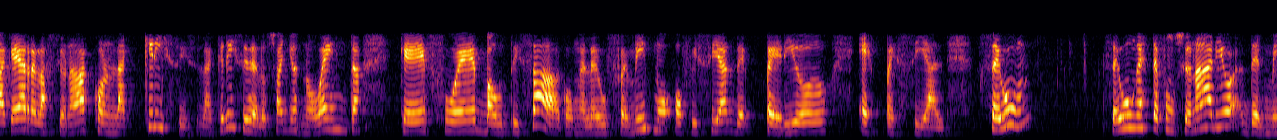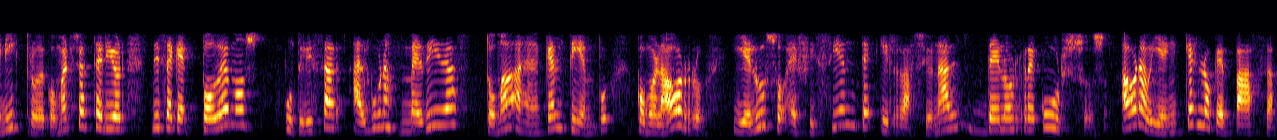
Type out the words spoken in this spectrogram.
aquellas relacionadas con la crisis, la crisis de los años 90, que fue bautizada con el eufemismo oficial de periodo especial. Según según este funcionario del ministro de Comercio Exterior, dice que podemos utilizar algunas medidas tomadas en aquel tiempo, como el ahorro y el uso eficiente y racional de los recursos. Ahora bien, ¿qué es lo que pasa?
